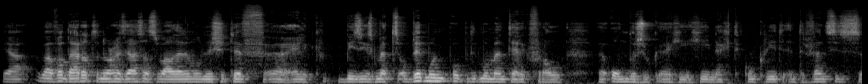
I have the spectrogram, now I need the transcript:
ja maar vandaar dat een organisatie als Wild Animal Initiative uh, eigenlijk bezig is met op dit, moment, op dit moment eigenlijk vooral uh, onderzoek. Geen, geen echt concrete interventies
